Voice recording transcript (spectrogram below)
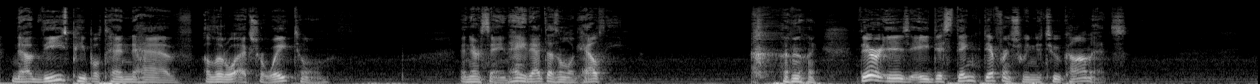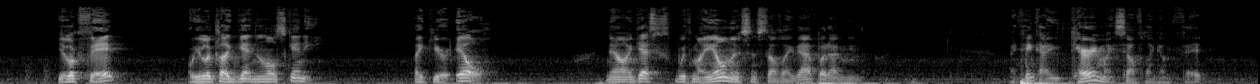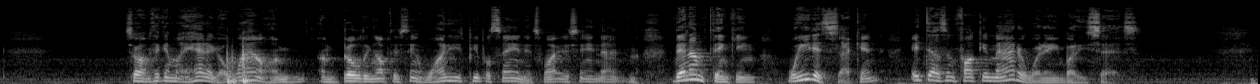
Now these people tend to have a little extra weight to them, and they're saying, "Hey, that doesn't look healthy." I'm like, there is a distinct difference between the two comments. You look fit, or you look like getting a little skinny, like you're ill now, I guess with my illness and stuff like that, but I mean, I think I carry myself like I'm fit. So I'm thinking in my head, I go, wow, I'm I'm building up this thing. Why are these people saying this? Why are they saying that? And then I'm thinking, wait a second, it doesn't fucking matter what anybody says.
